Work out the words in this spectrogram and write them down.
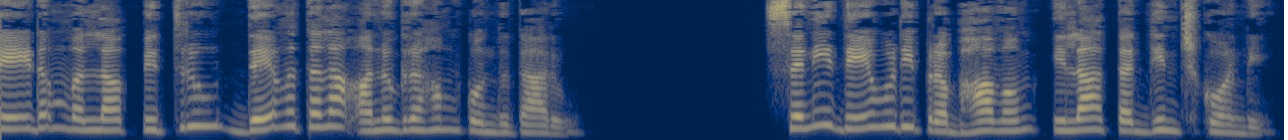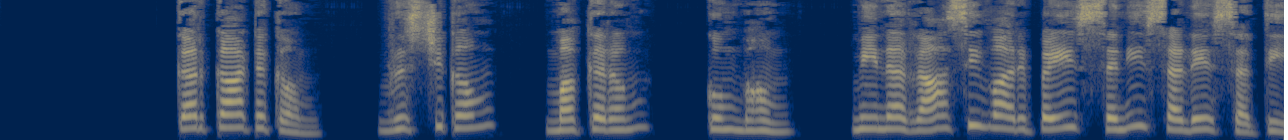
చేయడం వల్ల పితృ దేవతల అనుగ్రహం పొందుతారు. శని దేవుడి ప్రభావం ఇలా తగ్గించుకోండి. కర్కాటకం వృశ్చికం మకరం కుంభం. మీన రాశి వారిపై శని సడే సతి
